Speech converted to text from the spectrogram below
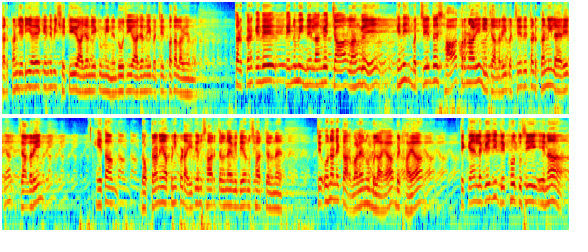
ਧੜਕਣ ਜਿਹੜੀ ਹੈ ਇਹ ਕਹਿੰਦੇ ਵੀ ਛੇਤੀ ਆ ਜਾਂਦੀ, ਇੱਕ ਮਹੀਨੇ, ਦੋ ਚ ਹੀ ਆ ਜਾਂਦੀ, ਬੱਚੇ ਨੂੰ ਪਤਾ ਲੱਗ ਜਾਂਦਾ। ਧੜਕਣ ਕਹਿੰਦੇ 3 ਮਹੀਨੇ ਲੰਘੇ 4 ਲੰਘੇ। ਕਹਿੰਦੇ ਜੀ ਬੱਚੇ ਦੇ ਸਾਹ ਪ੍ਰਣਾਲੀ ਨਹੀਂ ਚੱਲ ਰਹੀ, ਬੱਚੇ ਦੇ ਧੜਕਣ ਨਹੀਂ ਲੈ ਰਹੇ ਚੱਲ ਰਹੀ। ਇਹ ਤਾਂ ਡਾਕਟਰਾਂ ਨੇ ਆਪਣੀ ਪੜ੍ਹਾਈ ਦੇ ਅਨੁਸਾਰ ਚੱਲਣਾ ਹੈ, ਵਿਦਿਆ ਅਨੁਸਾਰ ਚੱਲਣਾ ਹੈ। ਤੇ ਉਹਨਾਂ ਨੇ ਘਰ ਵਾਲਿਆਂ ਨੂੰ ਬੁਲਾਇਆ, ਬਿਠਾਇਆ ਤੇ ਕਹਿਣ ਲੱਗੇ ਜੀ, ਦੇਖੋ ਤੁਸੀਂ ਇਹ ਨਾ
